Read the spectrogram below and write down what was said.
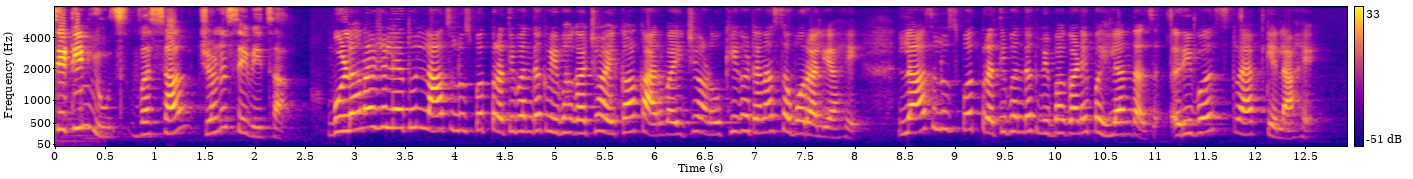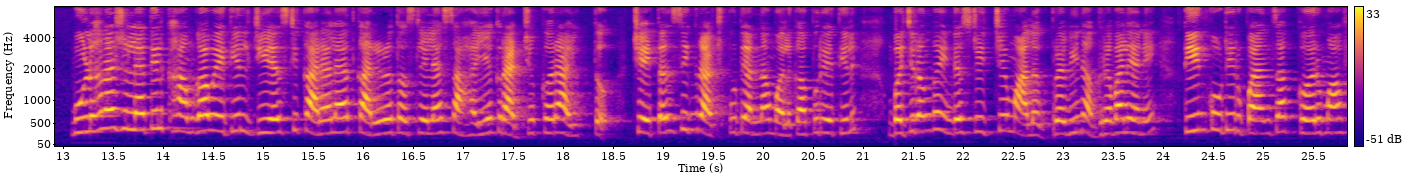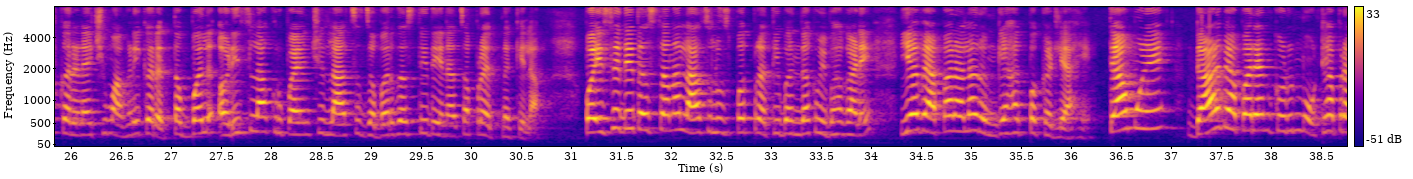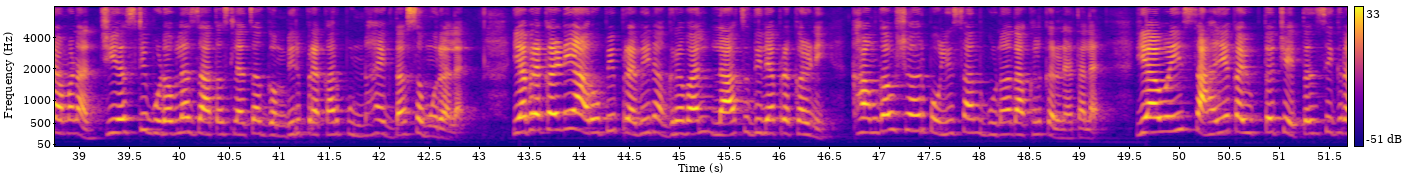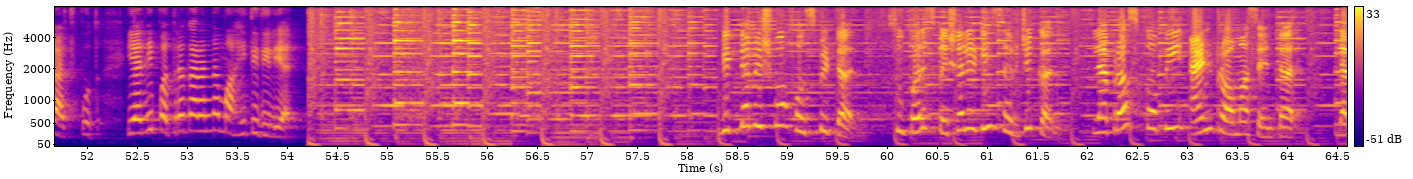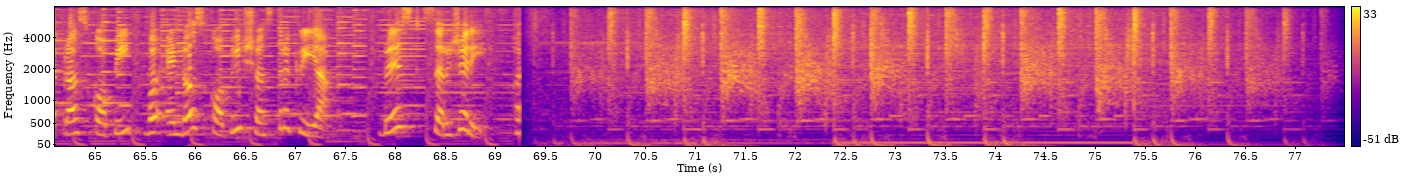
City news वसा जनसेवेचा. बुलढाणा जिल्ह्यातून लाचलुचपत प्रतिबंधक विभागाच्या एका कारवाईची अनोखी घटना समोर आली आहे. लाचलुचपत प्रतिबंधक विभागाने पहिल्यांदाच रिव्हर्स ट्रॅप केला आहे. बुलढाणा जिल्ह्यातील खामगाव येथील जीएसटी कार्यालयात कार्यरत असलेल्या सहाय्यक राज्य कर आयुक्त चेतन सिंग राजपूत यांना मलकापूर येथील बजरंग इंडस्ट्रीजचे मालक प्रवीण अग्रवाल याने तीन कोटी रुपयांचा कर माफ करण्याची मागणी करत तब्बल अडीच लाख रुपयांची लाच जबरदस्ती देण्याचा प्रयत्न केला. पैसे देत असताना लाचलुचपत प्रतिबंधक विभागाने या व्यापाराला रंगेहात पकडले आहे. त्यामुळे डाळ व्यापाऱ्यांकडून मोठ्या प्रमाणात जीएसटी बुडवला जात असल्याचा गंभीर प्रकार पुन्हा एकदा समोर आलाय. या प्रकरणी आरोपी प्रवीण अग्रवाल लाच दिल्याप्रकरणी खामगाव शहर पोलिसांत गुन्हा दाखल करण्यात आलाय. यावेळी सहाय्यक आयुक्त चेतन सिंग राजपूत यांनी पत्रकारांना माहिती दिली आहे. Vidyavishwa hospital super speciality surgical laparoscopy and trauma centre laparoscopy व एंडोस्कोपी शस्त्रक्रिया ब्रेस्ट सर्जरी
